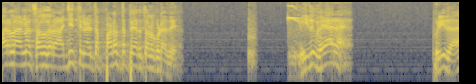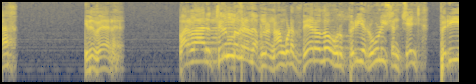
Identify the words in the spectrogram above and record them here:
வரலாறுனா சகோதரர் அஜித் எடுத்த படத்தை பேர் சொல்லக்கூடாது. இது வேற. புரியுதா? இது வேற. வரலாறு திரும்புகிறது அப்படின்னா நான் கூட வேற ஏதோ ஒரு பெரிய ரூலிஷன் சேஞ்ச் பெரிய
